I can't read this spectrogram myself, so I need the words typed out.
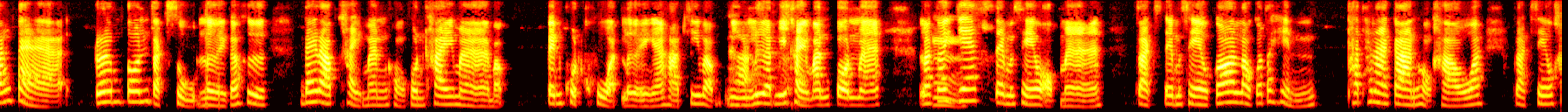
ตั้งแต่เริ่มต้นจากศูนย์เลยก็คือ ได้รับไขมันของคนไข้มาแบบเป็นขวดขวดเลยเงี้ยค่ะ ที่แบบมีเลือดมีไขมันปนมา แล้วก็แยกสเต็มเซลล์ออกมา จากสเต็มเซลล์ก็เราก็จะเห็นพัฒนาการของเขาว่าจากเซลล์ไข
